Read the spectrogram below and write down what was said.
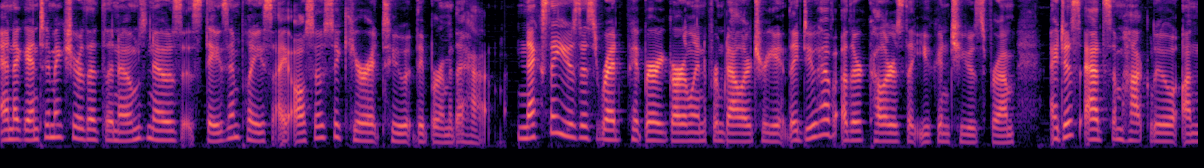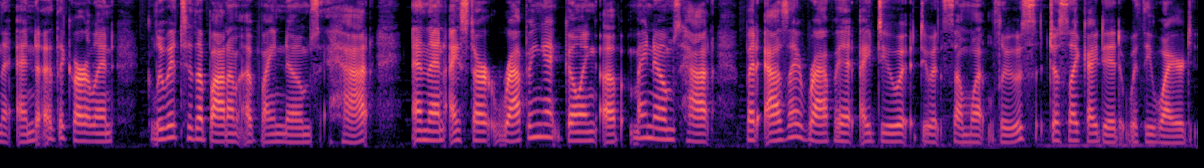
And again, to make sure that the gnome's nose stays in place, I also secure it to the brim of the hat. Next, I use this red pip berry garland from Dollar Tree. They do have other colors that you can choose from. I just add some hot glue on the end of the garland, glue it to the bottom of my gnome's hat, and then I start wrapping it going up my gnome's hat, but as I wrap it, I do do it somewhat loose, just like I did with the wired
